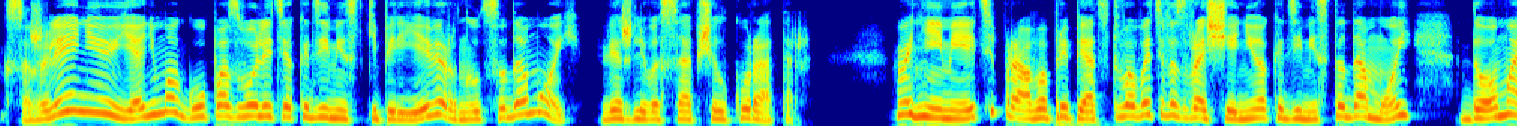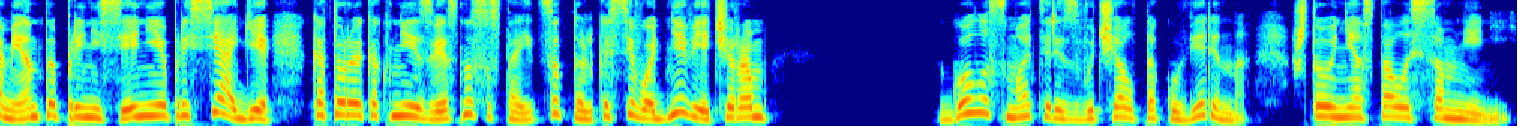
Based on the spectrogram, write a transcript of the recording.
«К сожалению, я не могу позволить академистке Перье вернуться домой», — вежливо сообщил куратор. «Вы не имеете права препятствовать возвращению академиста домой до момента принесения присяги, которая, как мне известно, состоится только сегодня вечером». Голос матери звучал так уверенно, что не осталось сомнений.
